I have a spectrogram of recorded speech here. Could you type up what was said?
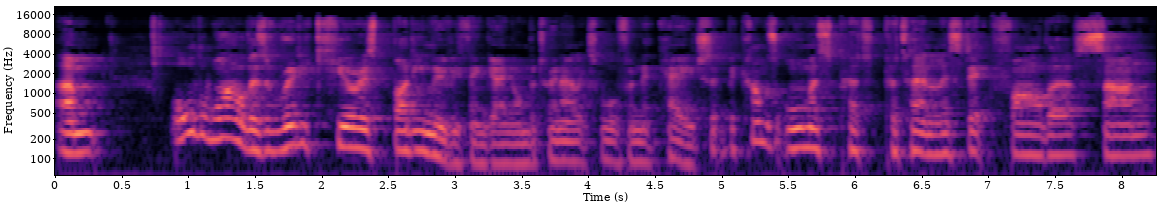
Um, all the while, there's a really curious buddy movie thing going on between Alex Wolff and Nick Cage. So it becomes almost paternalistic, father, son,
